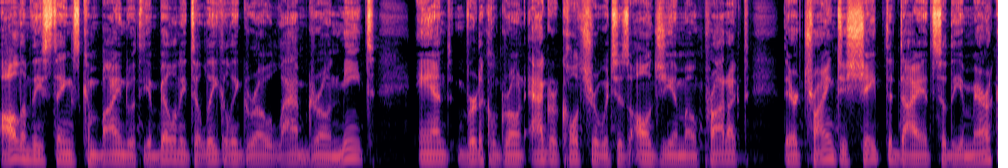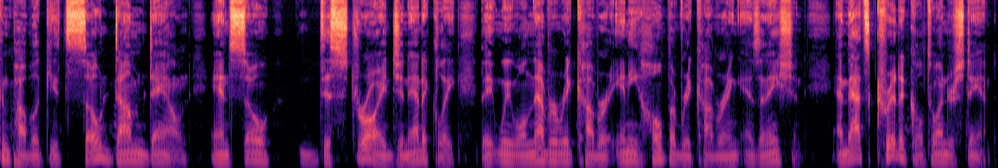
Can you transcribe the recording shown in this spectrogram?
All of these things combined with the ability to legally grow lab grown meat and vertical grown agriculture, which is all GMO product. They're trying to shape the diet so the American public gets so dumbed down and so destroyed genetically that we will never recover any hope of recovering as a nation. And that's critical to understand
